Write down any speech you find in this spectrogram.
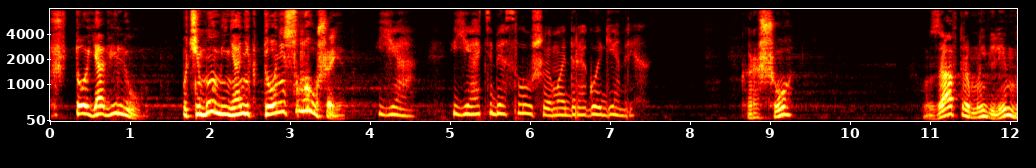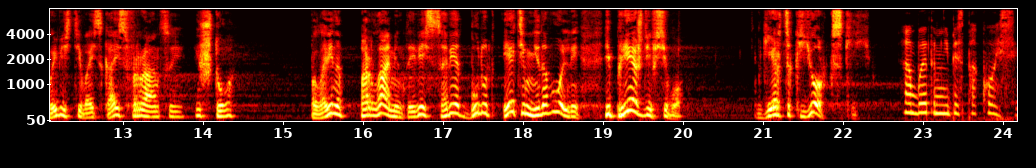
что я велю. Почему меня никто не слушает? Я, я тебя слушаю, мой дорогой Генрих. Хорошо. Завтра мы велим вывести войска из Франции. И что? Половина парламента и весь совет будут этим недовольны. И прежде всего герцог Йоркский. Об этом не беспокойся.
